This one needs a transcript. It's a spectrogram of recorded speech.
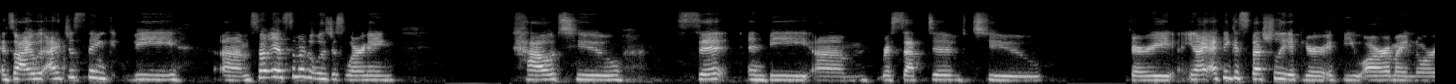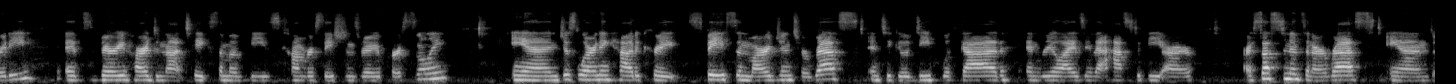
and so i, I just think the um, some, yeah, some of it was just learning how to sit and be um, receptive to very you know I, I, think especially if you're if you are a minority it's very hard to not take some of these conversations very personally. And just learning how to create space and margin to rest and to go deep with God and realizing that has to be our, our sustenance and our rest. And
